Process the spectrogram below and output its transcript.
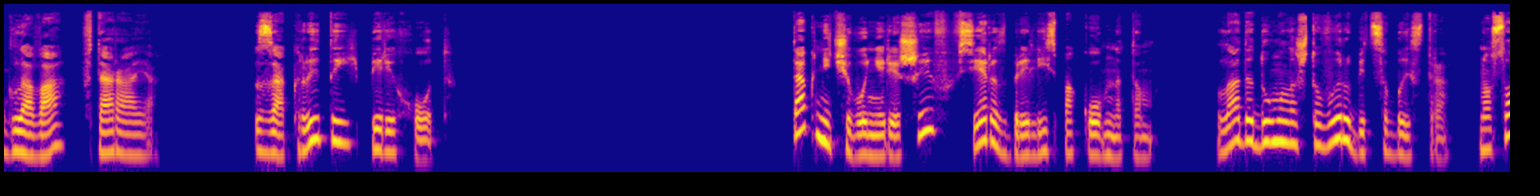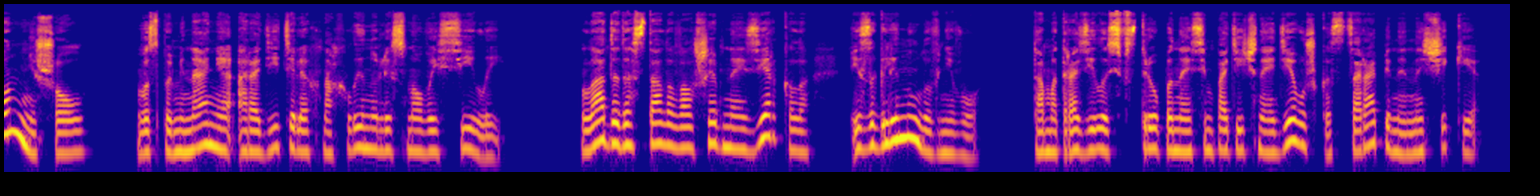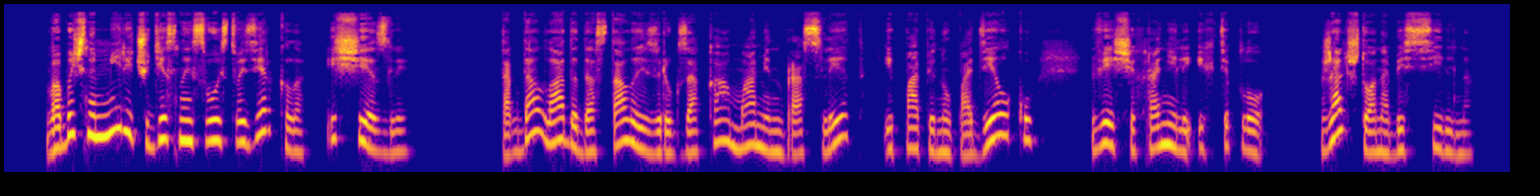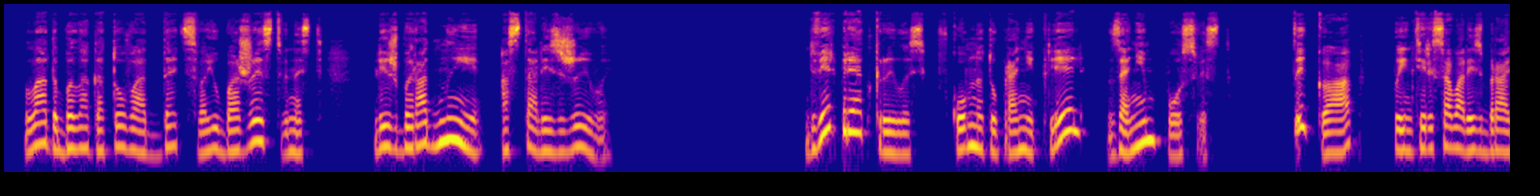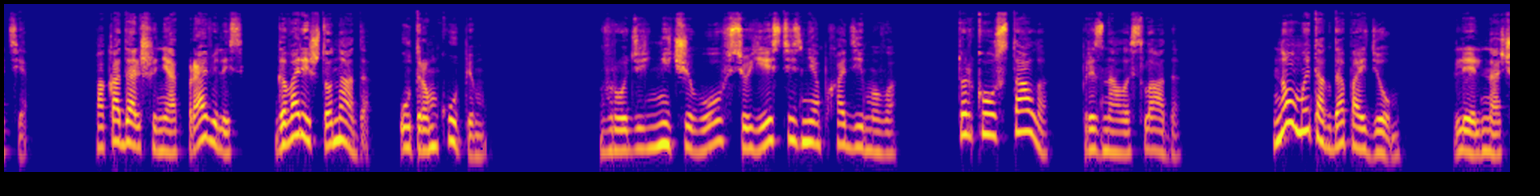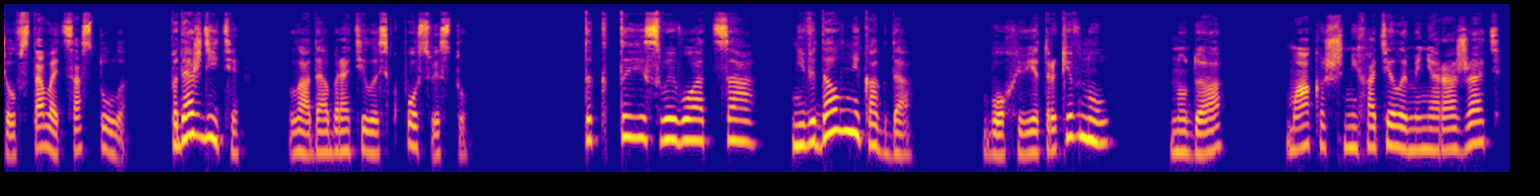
Глава вторая. Закрытый переход. Так ничего не решив, все разбрелись по комнатам. Лада думала, что вырубится быстро, но сон не шел. Воспоминания о родителях нахлынули с новой силой. Лада достала волшебное зеркало и заглянула в него. Там отразилась встрепанная симпатичная девушка с царапиной на щеке. В обычном мире чудесные свойства зеркала исчезли, Тогда Лада достала из рюкзака мамин браслет и папину поделку. Вещи хранили их тепло. Жаль, что она бессильна. Лада была готова отдать свою божественность, лишь бы родные остались живы. Дверь приоткрылась, в комнату проник Лель, за ним посвист. «Ты как?» — поинтересовались братья. «Пока дальше не отправились, говори, что надо, утром купим». «Вроде ничего, все есть из необходимого. Только устала, призналась Лада. «Ну, мы тогда пойдем». Лель начал вставать со стула. «Подождите», — Лада обратилась к посвисту. «Так ты своего отца не видал никогда?» Бог ветра кивнул. «Ну да, Макаш не хотела меня рожать.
